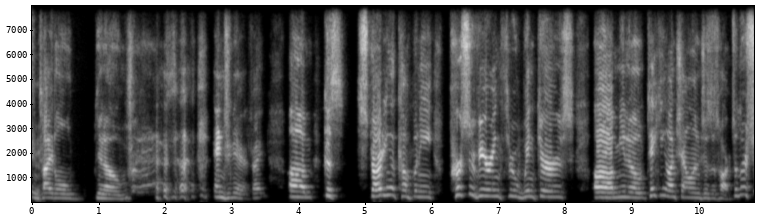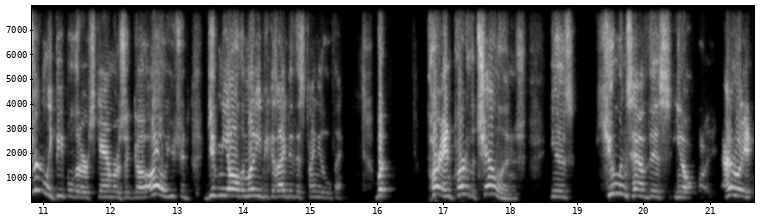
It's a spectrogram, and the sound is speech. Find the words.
entitled, you know, engineers, right? Um, because starting a company, persevering through winters, um, you know, taking on challenges is hard. So there's certainly people that are scammers that go, "Oh, you should give me all the money because I did this tiny little thing." But part and part of the challenge is humans have this, you know, I don't know, it,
